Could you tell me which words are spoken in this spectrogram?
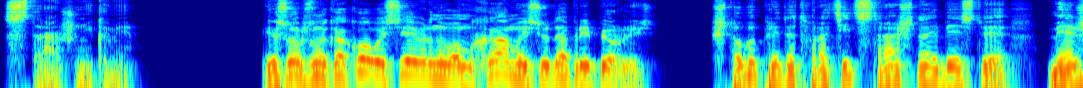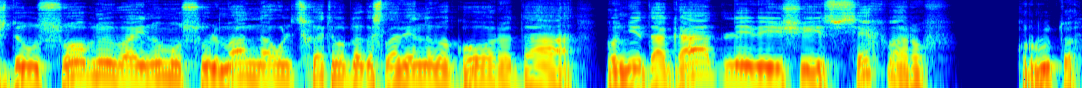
стражниками. И, собственно, какого северного мха мы сюда приперлись? Чтобы предотвратить страшное бедствие, междуусобную войну мусульман на улицах этого благословенного города, он недогадливейший из всех воров. Круто.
